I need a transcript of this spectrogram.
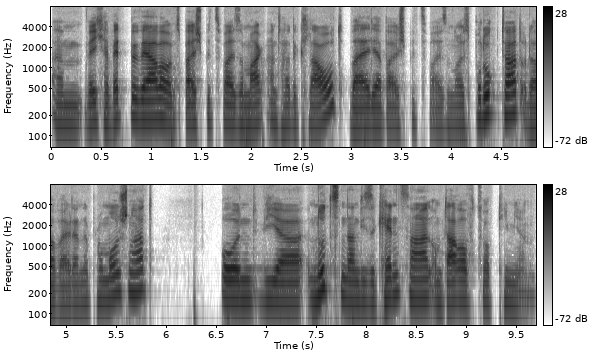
ähm, welcher Wettbewerber uns beispielsweise Marktanteile klaut, weil der beispielsweise ein neues Produkt hat oder weil der eine Promotion hat. Und wir nutzen dann diese Kennzahlen, um darauf zu optimieren.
